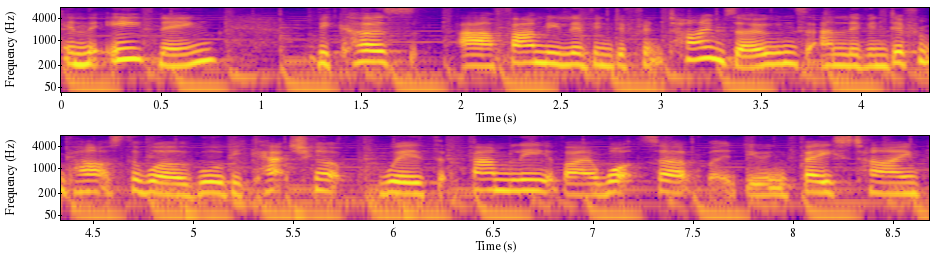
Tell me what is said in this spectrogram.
In the evening, because our family live in different time zones and live in different parts of the world, we'll be catching up with family via WhatsApp, doing FaceTime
